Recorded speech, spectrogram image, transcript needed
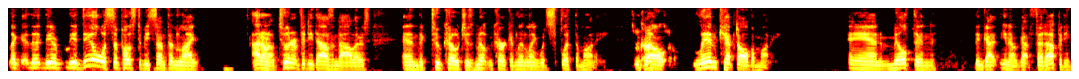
Like the, the, the deal was supposed to be something like, I don't know, $250,000. And the two coaches, Milton Kirk and Lynn Lang, would split the money. Okay. Well, Lynn kept all the money, and Milton then got you know got fed up and he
